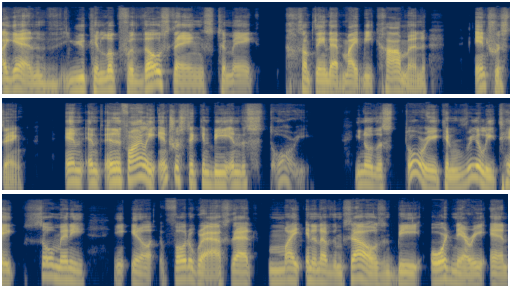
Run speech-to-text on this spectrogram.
again you can look for those things to make something that might be common interesting and and and finally interesting can be in the story. You know the story can really take so many you know photographs that might in and of themselves be ordinary and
